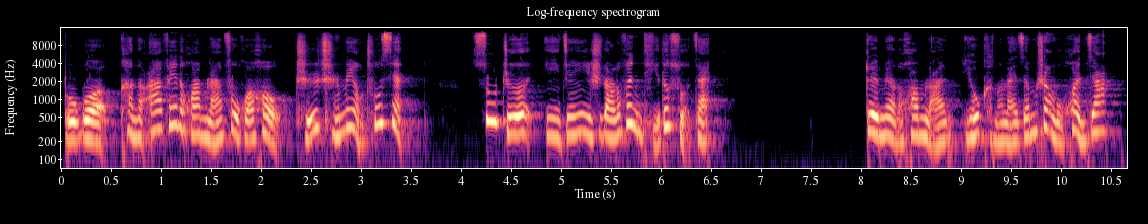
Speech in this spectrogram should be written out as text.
不过，看到阿飞的花木兰复活后迟迟没有出现，苏哲已经意识到了问题的所在。对面的花木兰有可能来咱们上路换家，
